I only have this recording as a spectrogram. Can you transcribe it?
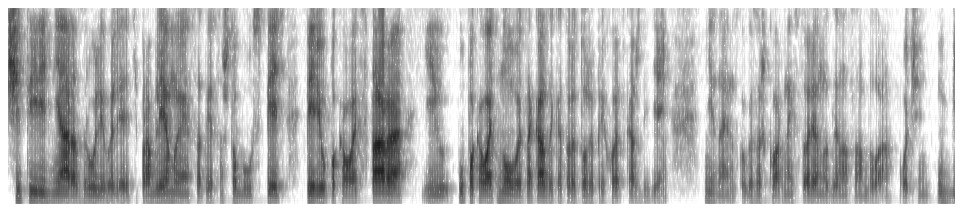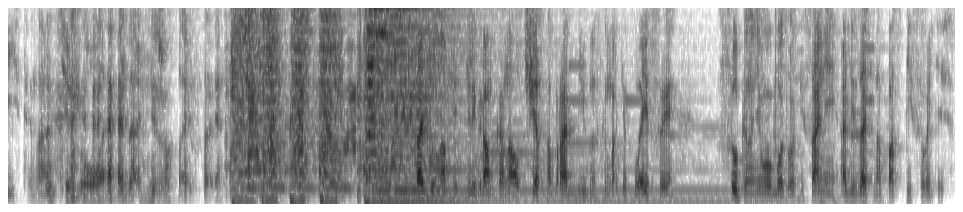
4 дня разруливали эти проблемы, соответственно, чтобы успеть переупаковать старое и упаковать новые заказы, которые тоже приходят каждый день. Не знаю, насколько зашкварная история, но для нас она была очень убийственная. Тяжелая. Да, тяжелая история. Кстати, у нас есть телеграм-канал «Честно про бизнес и маркетплейсы». Ссылка на него будет в описании. Обязательно подписывайтесь.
